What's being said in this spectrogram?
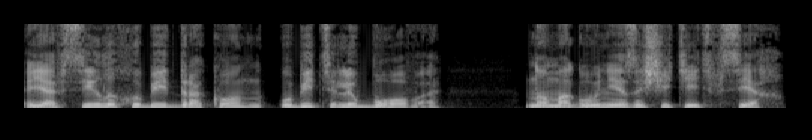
Я в силах убить дракон, убить любого, но могу не защитить всех.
